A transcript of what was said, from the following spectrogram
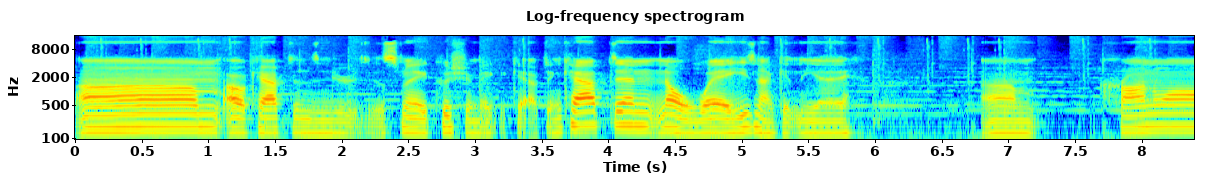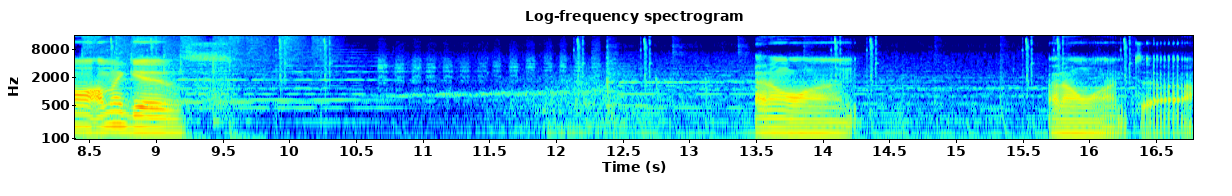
Um. Oh, captain's in jersey. Let's make. Should make a captain? Captain. No way. He's not getting the A. Um. Kronwall. I'm gonna give. I don't want. I don't want. Uh,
